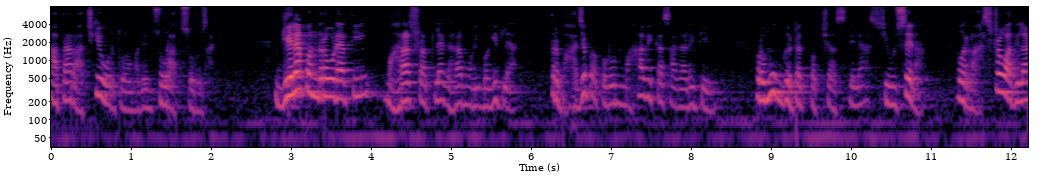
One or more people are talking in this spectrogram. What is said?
आता राजकीय वर्तुळामध्ये जोरात सुरू झाली. गेल्या पंधरवड्यातील महाराष्ट्रातल्या घडामोडी बघितल्या तर भाजपाकडून महाविकास आघाडीतील प्रमुख घटक पक्ष असलेल्या शिवसेना व राष्ट्रवादीला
